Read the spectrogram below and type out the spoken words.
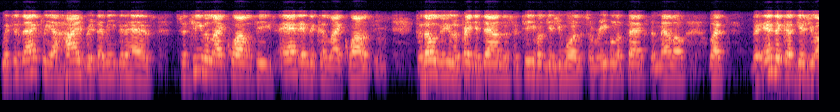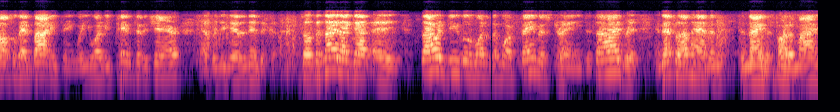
which is actually a hybrid. That means it has sativa-like qualities and indica-like qualities. For those of you that break it down, the sativa gives you more of the cerebral effects, the mellow, but the indica gives you also that body thing where you want to be pinned to the chair. That's when you get an indica. So tonight I got a sour diesel, is one of the more famous strains. It's a hybrid, and that's what I'm having tonight as part of my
